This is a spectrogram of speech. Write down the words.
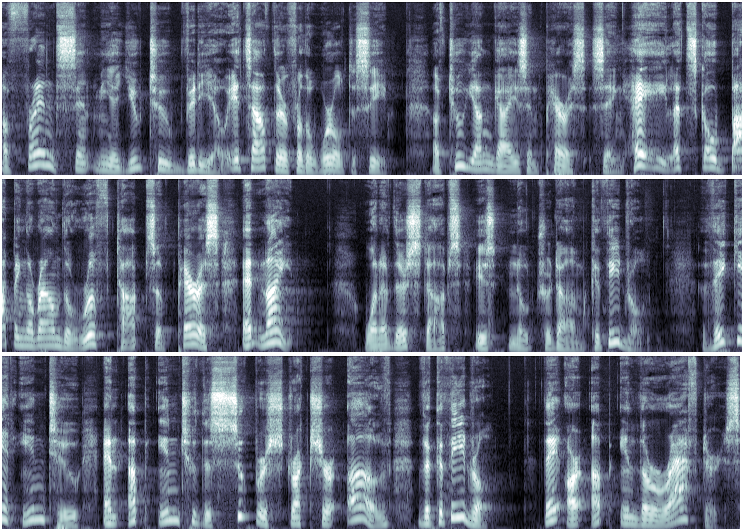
a friend sent me a YouTube video, it's out there for the world to see, of two young guys in Paris saying, Hey, let's go bopping around the rooftops of Paris at night. One of their stops is Notre Dame Cathedral. They get into and up into the superstructure of the cathedral. They are up in the rafters.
